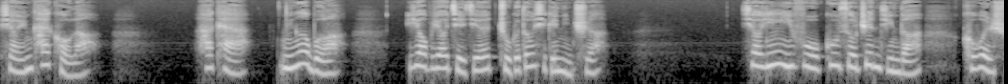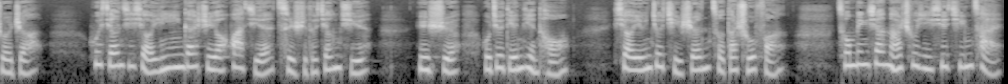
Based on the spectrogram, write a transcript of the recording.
小莹开口了：“阿凯，你饿不饿？要不要姐姐煮个东西给你吃？”小莹一副故作镇定的口吻说着。我想起小英应该是要化解此时的僵局，于是我就点点头。小莹就起身走到厨房，从冰箱拿出一些青菜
